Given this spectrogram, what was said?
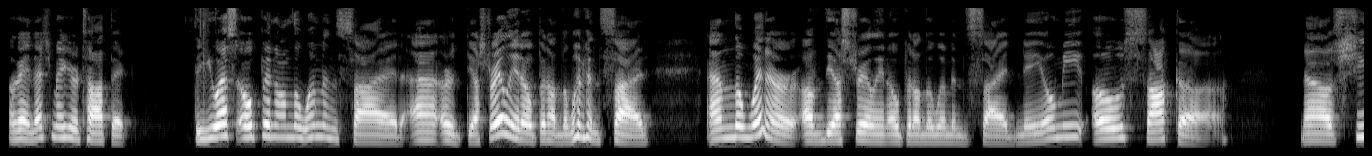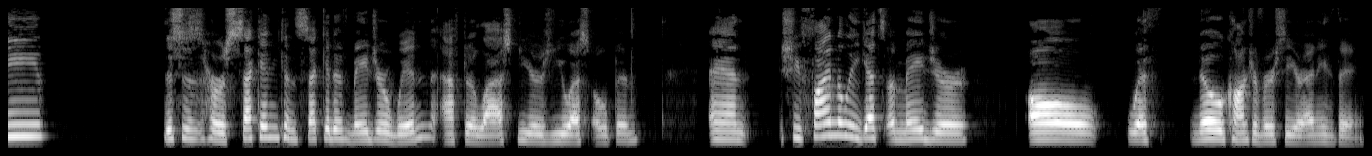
Okay, next major topic: the U.S. Open on the women's side, uh, or the Australian Open on the women's side and the winner of the Australian Open on the women's side, Naomi Osaka. Now, she. This is her second consecutive major win after last year's US Open. And she finally gets a major all with no controversy or anything.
